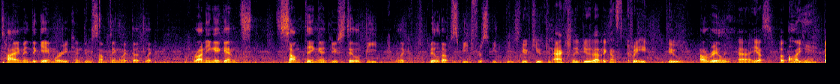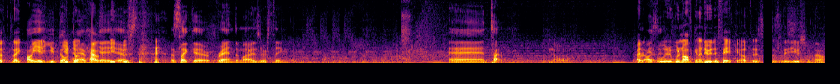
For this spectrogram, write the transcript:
time in the game where you can do something like that, like running against something and you still beat like build up speed for speed boost. You, you can actually do that against Kraid too. Oh really? Uh, yes, but Oh, like yeah. but like Oh, yeah, y- you don't have- have, yeah, speed yeah. booster. That's like a randomizer thing. And time. no. I, is it? we're not gonna do the fake out. This is the usual. No.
